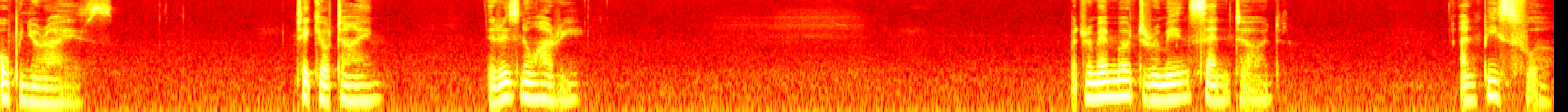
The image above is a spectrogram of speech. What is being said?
open your eyes. Take your time. There is no hurry. But remember to remain centered and peaceful.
